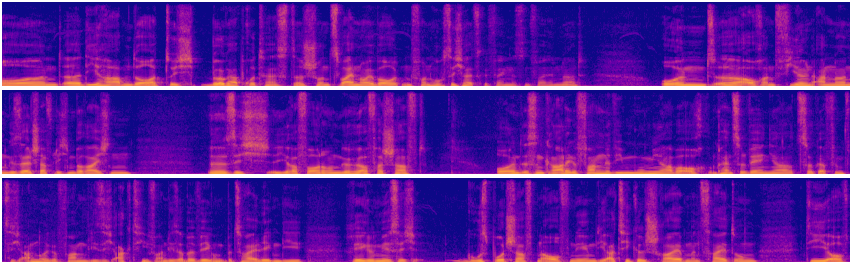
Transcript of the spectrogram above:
Und äh, die haben dort durch Bürgerproteste schon zwei Neubauten von Hochsicherheitsgefängnissen verhindert und äh, auch an vielen anderen gesellschaftlichen Bereichen äh, sich ihrer Forderungen Gehör verschafft. Und es sind gerade Gefangene wie Mumia, aber auch in Pennsylvania circa 50 andere Gefangene, die sich aktiv an dieser Bewegung beteiligen, die regelmäßig Grußbotschaften aufnehmen, die Artikel schreiben in Zeitungen, die auf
